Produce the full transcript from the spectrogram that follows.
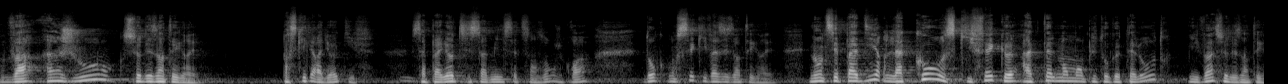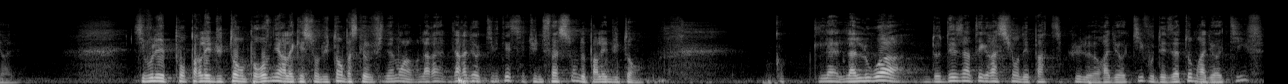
va un jour se désintégrer parce qu'il est radioactif. Sa période c'est 5700 ans, je crois. Donc on sait qu'il va se désintégrer. Mais on ne sait pas dire la cause qui fait qu'à tel moment plutôt que tel autre, il va se désintégrer. Si vous voulez, pour parler du temps, pour revenir à la question du temps, parce que finalement la radioactivité c'est une façon de parler du temps la, loi de désintégration des particules radioactives ou des atomes radioactifs,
